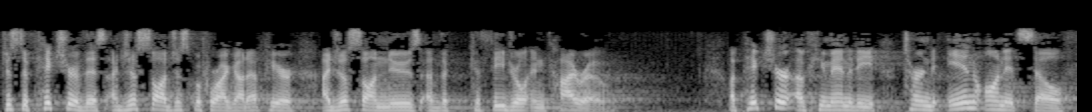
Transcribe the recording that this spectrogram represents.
Just a picture of this, I just saw just before I got up here, I just saw news of the cathedral in Cairo. A picture of humanity turned in on itself,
